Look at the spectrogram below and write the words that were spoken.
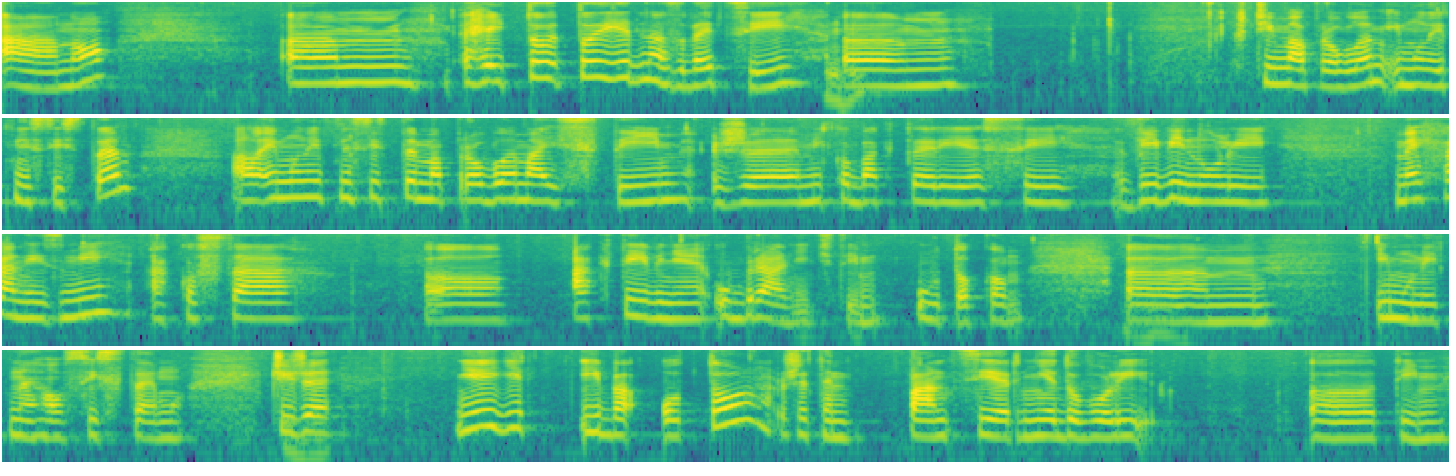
áno. Um, hej, to, to je jedna z vecí, um, s čím má problém imunitný systém. Ale imunitný systém má problém aj s tým, že mykobaktérie si vyvinuli mechanizmy, ako sa uh, aktívne ubrániť tým útokom um, imunitného systému. Čiže nejde iba o to, že ten pancier nedovolí uh, tým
